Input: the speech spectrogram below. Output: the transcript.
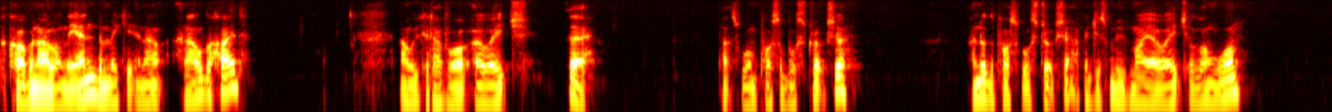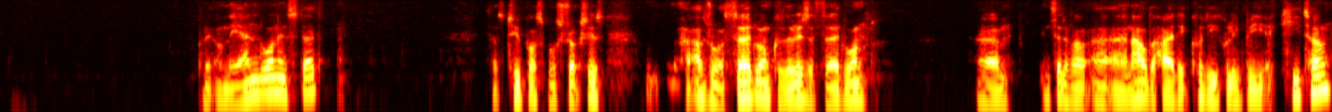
the carbonyl on the end and make it an, an aldehyde. And we could have our OH there. That's one possible structure. Another possible structure, I can just move my OH along one. Put it on the end one instead. So that's two possible structures. I'll draw a third one because there is a third one. Um, instead of a, a, an aldehyde, it could equally be a ketone.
